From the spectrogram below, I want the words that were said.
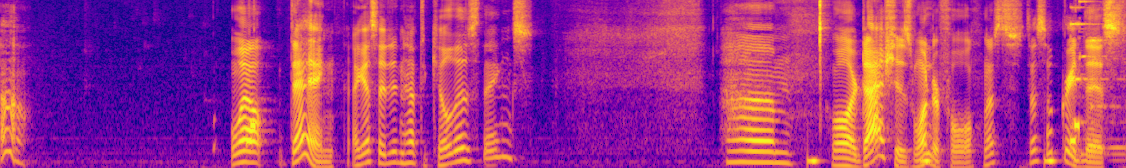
Oh. Well, dang. I guess I didn't have to kill those things. Um, well, our dash is wonderful. Let's, let's upgrade this.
